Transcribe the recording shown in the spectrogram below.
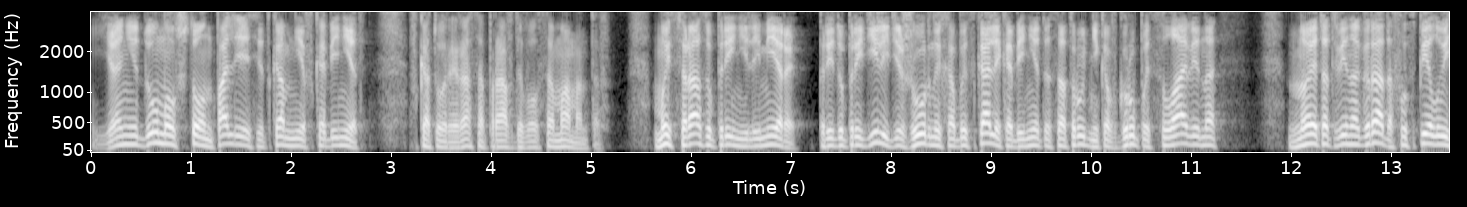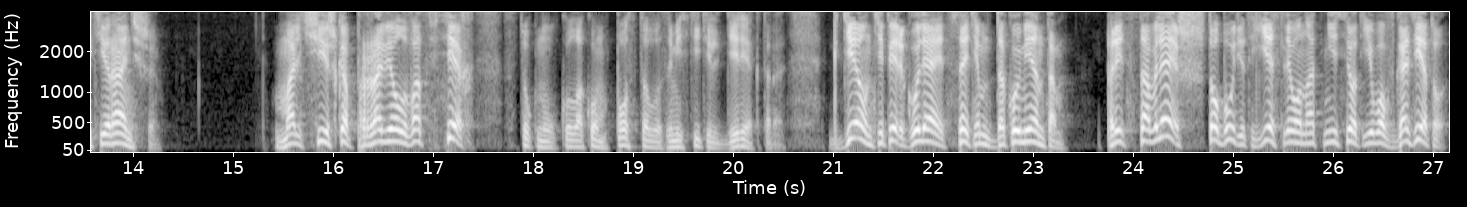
«Я не думал, что он полезет ко мне в кабинет», — в который раз оправдывался Мамонтов. «Мы сразу приняли меры, предупредили дежурных, обыскали кабинеты сотрудников группы Славина, но этот Виноградов успел уйти раньше». Мальчишка провел вас всех!» — стукнул кулаком по столу заместитель директора. «Где он теперь гуляет с этим документом? Представляешь, что будет, если он отнесет его в газету?»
